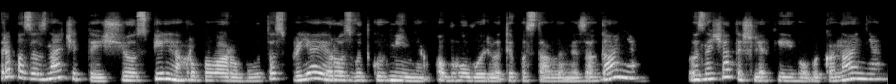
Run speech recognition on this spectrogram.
Треба зазначити, що спільна групова робота сприяє розвитку вміння обговорювати поставлене завдання, визначати шляхи його виконання,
